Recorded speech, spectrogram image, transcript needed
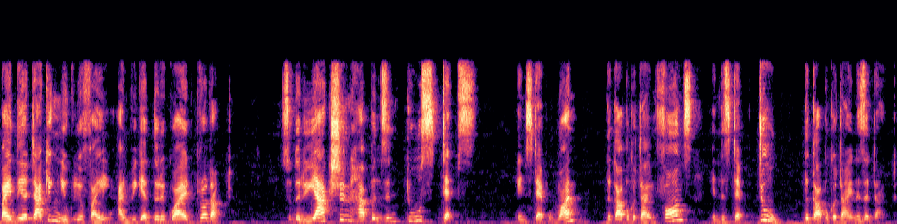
by the attacking nucleophile and we get the required product. So the reaction happens in two steps. In step 1, the carbocation forms. In the step 2, the carbocation is attacked.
